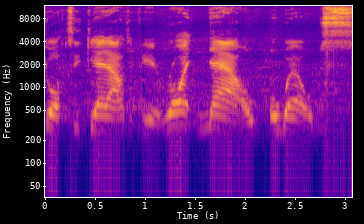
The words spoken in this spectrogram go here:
got to get out of here right now, or else.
